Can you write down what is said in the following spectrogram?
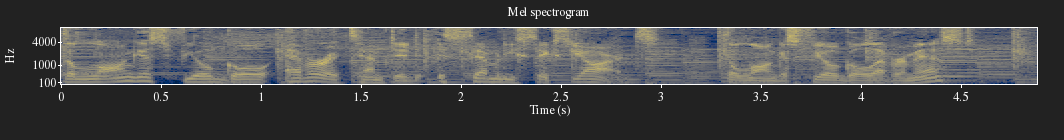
The longest field goal ever attempted is 76 yards. The longest field goal ever missed?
